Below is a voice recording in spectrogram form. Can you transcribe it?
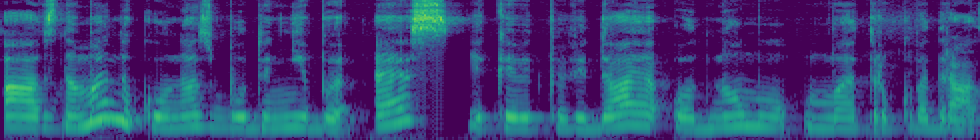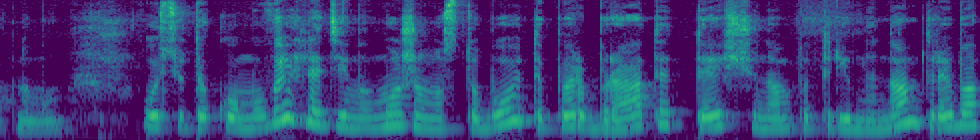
а в знаменнику у нас буде ніби S, яке відповідає 1 метру квадратному. Ось у такому вигляді ми можемо з тобою тепер брати те, що нам потрібно. Нам треба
